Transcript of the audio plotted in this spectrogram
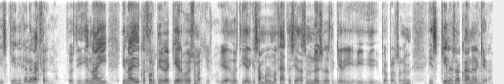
ég skil ekki alveg vegferðina. Þú veist, ég, ég, næ, ég næði hvað Þórgnir er að gera på þessu marki, sko. Ég, þú veist, ég er ekki sammála um að þetta sé það sem er nöðsynlegast að gera í, í, í bjórbransanum. Ég skil eins og hvað hann er að gera.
